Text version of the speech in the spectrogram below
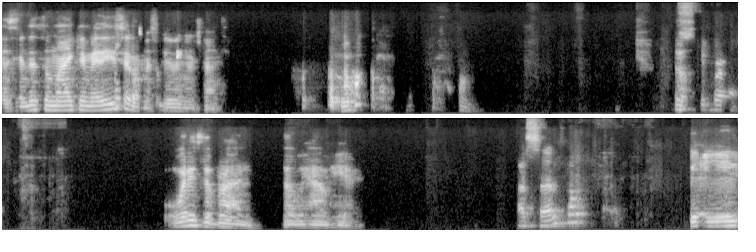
enciende su mic y me dice o me escribe en el chat. What is the brand that we have here? A cell phone? Eh,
